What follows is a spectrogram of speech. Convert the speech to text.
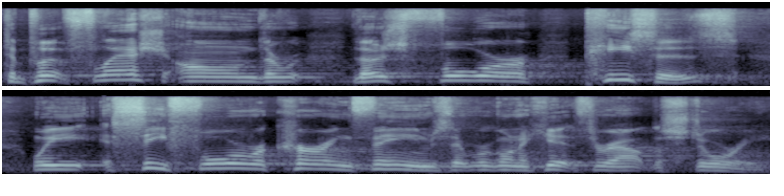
to put flesh on the, those four pieces. We see four recurring themes that we're going to hit throughout the story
